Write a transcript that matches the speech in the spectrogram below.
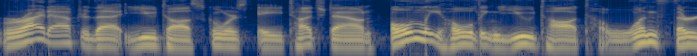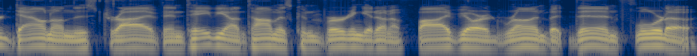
Right after that, Utah scores a touchdown, only holding Utah to one third down on this drive, and Tavion Thomas converting it on a five yard run. But then Florida,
